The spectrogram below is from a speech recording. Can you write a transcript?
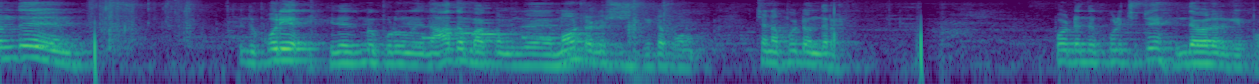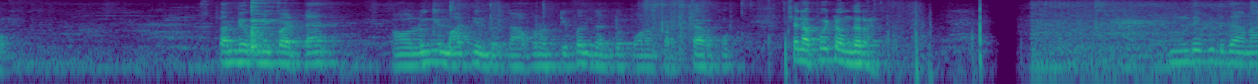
வந்து இந்த கொரியர். இது எதுவுமே கொடுக்கணும். இது ஆதம்பாக்கம் இந்த மவுண்ட் ரயில்வே ஸ்டேஷன் கிட்டே போகணும். சரி நான் போயிட்டு வந்துடுறேன். போயிட்டு வந்து குளிச்சுட்டு இந்த வேலை இருக்கு இப்போ. தம்பியை குளிப்பாட்டேன் அவன் லுங்கி மாற்றின்னு இருக்கான். அப்புறம் டிஃபன் தந்துட்டு போனால் கரெக்டாக இருக்கும். சரி நான் போயிட்டு வந்துடுறேன். இந்த வீடு தானா?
